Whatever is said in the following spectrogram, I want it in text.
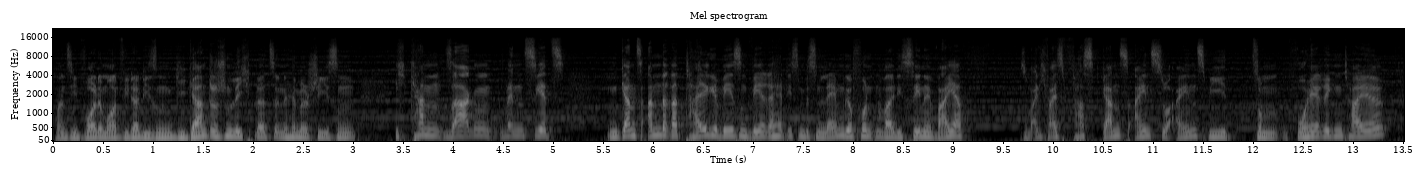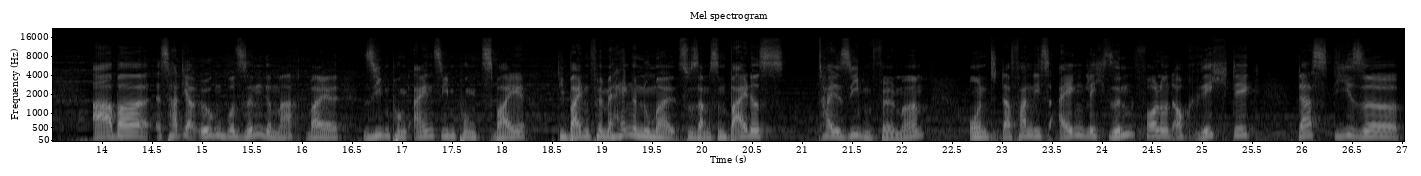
Man sieht Voldemort wieder diesen gigantischen Lichtblitz in den Himmel schießen. Ich kann sagen, wenn es jetzt ein ganz anderer Teil gewesen wäre, hätte ich es ein bisschen lame gefunden, weil die Szene war ja, soweit ich weiß, fast ganz eins zu eins wie zum vorherigen Teil. Aber es hat ja irgendwo Sinn gemacht, weil 7.1, 7.2, die beiden Filme hängen nun mal zusammen. Es sind beides Teil 7 Filme. Und da fand ich es eigentlich sinnvoll und auch richtig, dass diese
